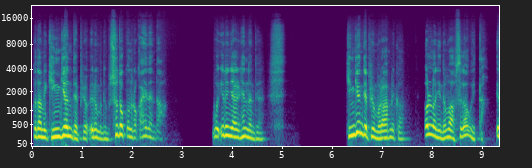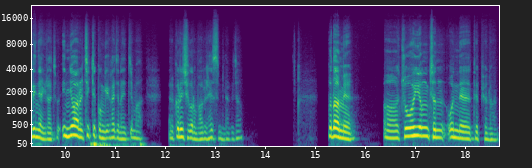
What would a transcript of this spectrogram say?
그다음에 김기현 대표 이런 분들 수도권으로 가야 된다. 뭐 이런 이야기를 했는데 김기현 대표 뭐라 합니까? 언론이 너무 앞서가고 있다. 이런 이야기를 하죠. 인요한을 직접 공격하지는 않지만 그런 식으로 말을 했습니다. 그죠? 그 다음에 어, 주호영 전 원내대표는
